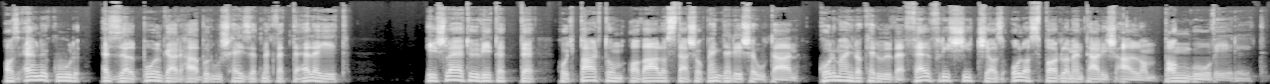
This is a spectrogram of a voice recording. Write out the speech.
Az elnök úr ezzel polgárháborús helyzetnek vette elejét, és lehetővé tette, hogy pártom a választások megnyerése után kormányra kerülve felfrissítse az olasz parlamentáris állam pangó vérét.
